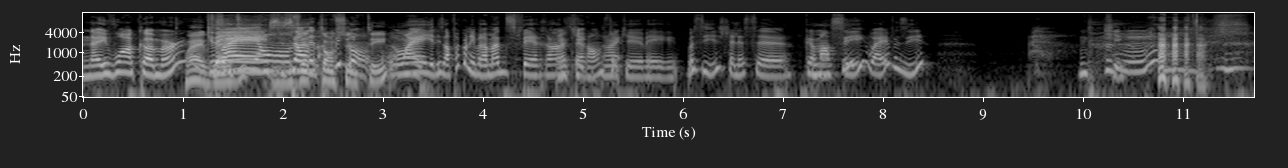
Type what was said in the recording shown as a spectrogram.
N'avez-vous en commun? Ouais, vous avez- on- on, vous on a êtes trouvé qu'on- consultés. Ouais, il y a des enfants qu'on est vraiment différents, Ok. différentes. Ouais. Fait que, ben, vas-y, je te laisse euh, Commencer? commencer. Ouais, vas-y. OK.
